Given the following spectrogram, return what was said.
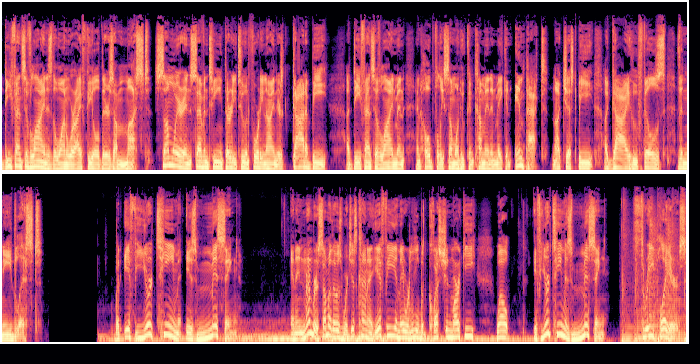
Defensive line is the one where I feel there's a must. Somewhere in 17, 32, and 49, there's gotta be a defensive lineman and hopefully someone who can come in and make an impact, not just be a guy who fills the need list. But if your team is missing, and remember, some of those were just kind of iffy and they were a little bit question marky. Well, if your team is missing three players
